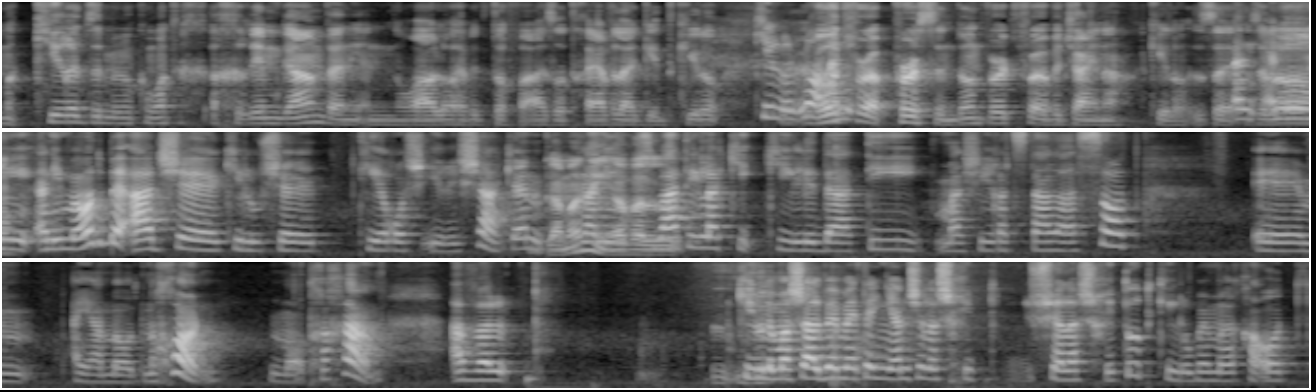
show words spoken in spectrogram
מכיר את זה במקומות אח- אחרים גם, ואני אני נורא לא אוהב את התופעה הזאת, חייב להגיד, כאילו, כאילו, לא, vote אני- for a person, don't vote for a vagina, כאילו, זה, אני, זה לא... אני, אני מאוד בעד שכאילו שתהיה ראש עיר אישה, כן? גם אני, אבל- ואני הצבעתי לה כי, כי לדעתי מה שהיא רצתה לעשות אמ, היה מאוד נכון, מאוד חכם, אבל כאילו זה- למשל באמת העניין של, השחית, של השחיתות, כאילו במרכאות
